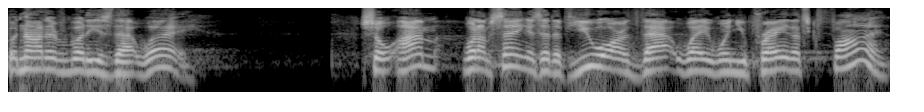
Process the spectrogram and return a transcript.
But not everybody is that way. So I'm what I'm saying is that if you are that way when you pray, that's fine.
